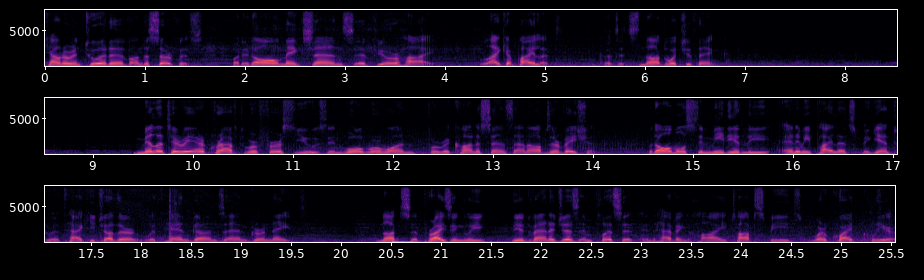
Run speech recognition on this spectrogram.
Counterintuitive on the surface, but it all makes sense if you're high, like a pilot, because it's not what you think. Military aircraft were first used in World War I for reconnaissance and observation, but almost immediately enemy pilots began to attack each other with handguns and grenades. Not surprisingly, the advantages implicit in having high top speeds were quite clear.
